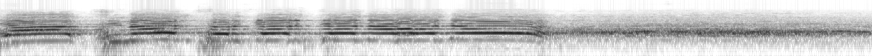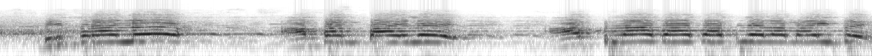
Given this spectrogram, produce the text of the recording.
या चिनान सर मित्रांनो आपण पाहिलंय आपला बाप आपल्याला माहीत आहे.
